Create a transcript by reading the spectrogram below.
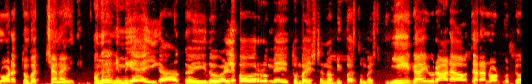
ನೋಡಕ್ ತುಂಬಾ ಚೆನ್ನಾಗಿದೆ. ಅಂದ್ರೆ ನಿಮ್ಗೆ ಈಗ ಇದು ಹಳ್ಳಿ ಪವರ್ ತುಂಬಾ ಇಷ್ಟನೋ ಬಿಗ್ ಬಾಸ್ ತುಂಬಾ ಇಷ್ಟ? ಈಗ ಇವ್ರು ಆಡೋ ಅವತಾರ ನೋಡ್ಬಿಟ್ಟು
